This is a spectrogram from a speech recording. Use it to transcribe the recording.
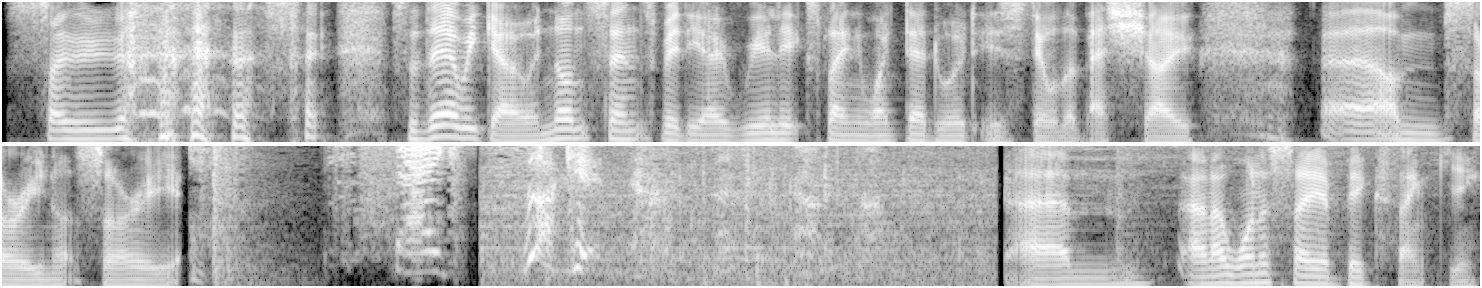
so, so, so there we go. A nonsense video really explaining why Deadwood is still the best show. Uh, I'm sorry, not sorry. Suck it! Um, and I want to say a big thank you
